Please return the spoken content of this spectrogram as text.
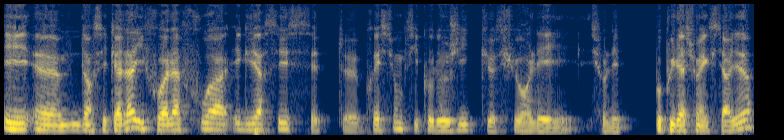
Et euh, dans ces cas-là, il faut à la fois exercer cette pression psychologique sur les sur les populations extérieures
